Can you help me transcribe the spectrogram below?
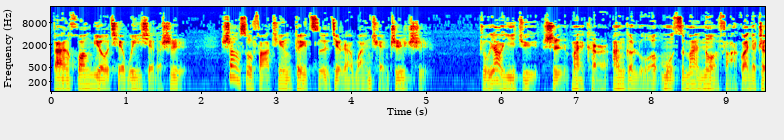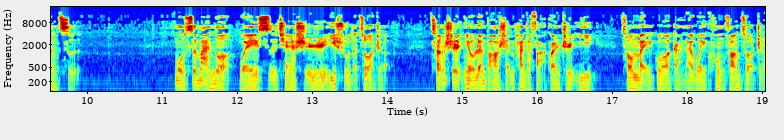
但荒谬且危险的是，上诉法庭对此竟然完全支持。主要依据是迈克尔·安格罗·穆斯曼诺法官的证词。穆斯曼诺为《死前十日》一书的作者，曾是纽伦堡审判的法官之一，从美国赶来为控方作证。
